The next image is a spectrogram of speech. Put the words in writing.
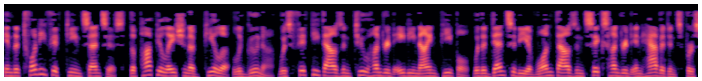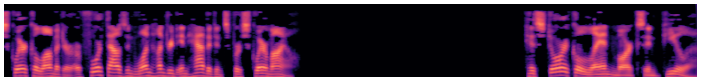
in the 2015 census, the population of Pila, Laguna, was 50,289 people, with a density of 1,600 inhabitants per square kilometer or 4,100 inhabitants per square mile. Historical landmarks in Pila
